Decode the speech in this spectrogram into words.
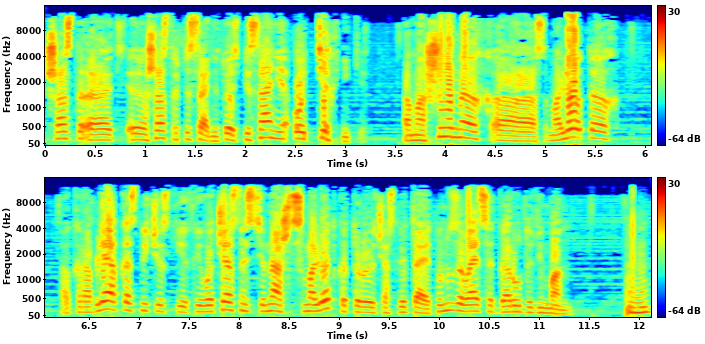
шастра, э, э, шастра писание, то есть писание о технике, о машинах, о самолетах, кораблях космических. И вот, в частности, наш самолет, который сейчас летает, он называется Гаруда Виман. Угу.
